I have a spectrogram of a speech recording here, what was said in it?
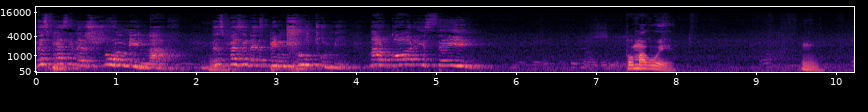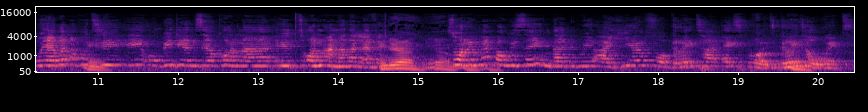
this person has shown me love. This person has been true to me. My god is saying kuwe. Mm. uyabona mm. ukuthi i-obedience yakhona it's on another level Yeah, yeah. So remember, we're saying that we are here for greater exploits, greater mm. works.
